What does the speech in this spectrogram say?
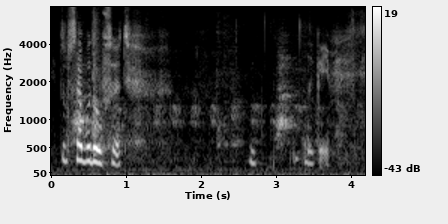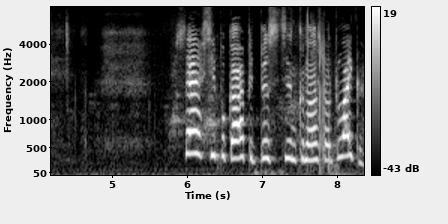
І тут все буде обшити. Такий. Все, всім пока. Підписуйтесь на канал, ставте лайки.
